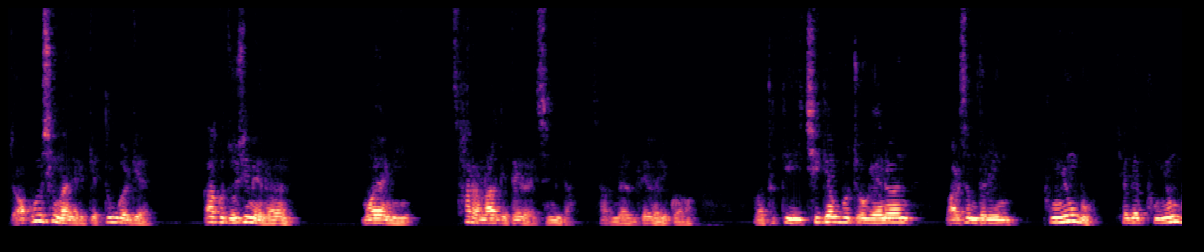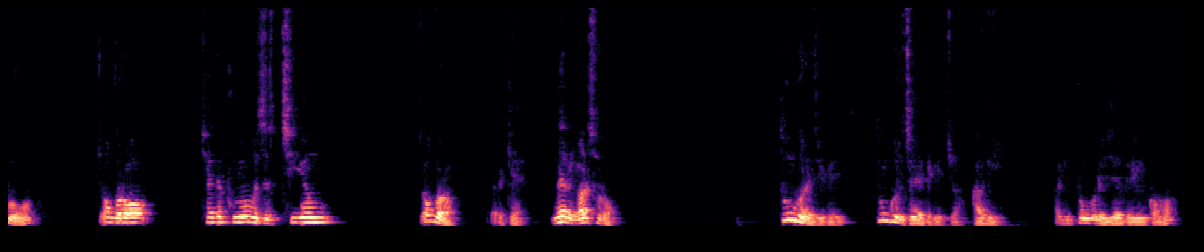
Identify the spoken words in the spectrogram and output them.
조금씩만 이렇게 둥글게 깎아 주시면은 모양이 살아나게 되어 있습니다. 살아나게 되어 있고 어, 특히 이 치경부 쪽에는 말씀드린 풍융부, 최대 풍융부 쪽으로 최대 풍융부에서 치경 쪽으로 이렇게 내려갈수록 둥그러지게 둥그러져야 되겠죠. 각이 각이 둥그러져야 되겠고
